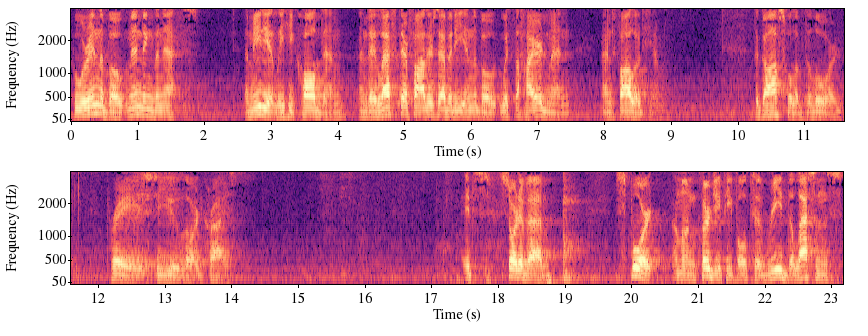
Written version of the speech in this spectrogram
who were in the boat mending the nets. Immediately he called them, and they left their father Zebedee in the boat with the hired men and followed him. The Gospel of the Lord. Praise to you, Lord Christ. It's sort of a sport among clergy people to read the lessons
